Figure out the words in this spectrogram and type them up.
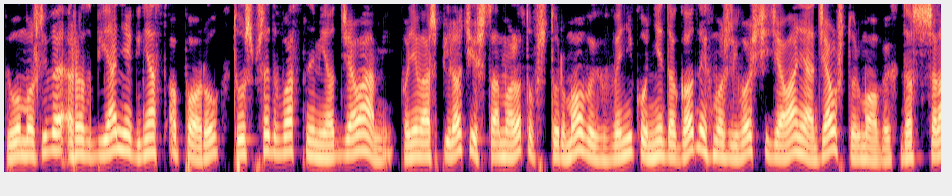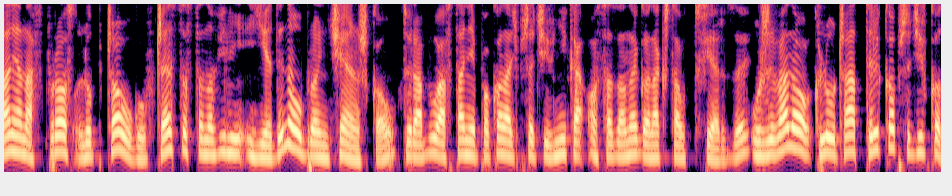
było możliwe rozbijanie gniazd oporu tuż przed własnymi oddziałami. Ponieważ piloci samolotów szturmowych w wyniku niedogodnych możliwości działania dział szturmowych do strzelania na wprost lub czołgów często stanowili jedyną broń ciężką, która była w stanie pokonać przeciwnika osadzonego na kształt twierdzy, używano klucza tylko przeciwko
